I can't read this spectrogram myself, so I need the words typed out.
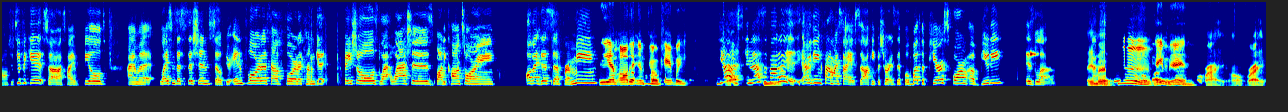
um, certificate, so that's my field. I'm a licensed esthetician, so if you're in Florida, South Florida, come get facials, la- lashes, body contouring, all that good stuff from me. DM all the info. Um, Can't wait. Yes, and that's about it. Everything you can find on my site, so I'll keep it short and simple. But the purest form of beauty is love. Amen. Mm, All right. amen. All right. All right.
